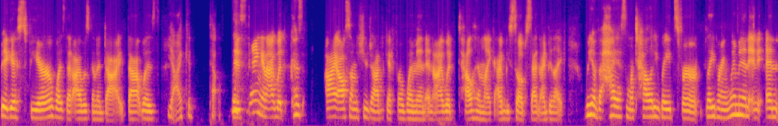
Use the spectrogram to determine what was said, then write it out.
biggest fear was that I was going to die. That was, yeah, I could tell his thing. And I would, because I also am a huge advocate for women. And I would tell him, like, I'd be so upset. And I'd be like, we have the highest mortality rates for laboring women. And, and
